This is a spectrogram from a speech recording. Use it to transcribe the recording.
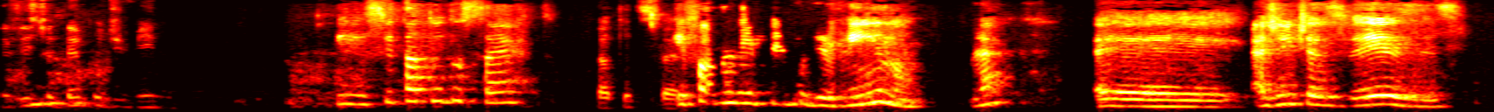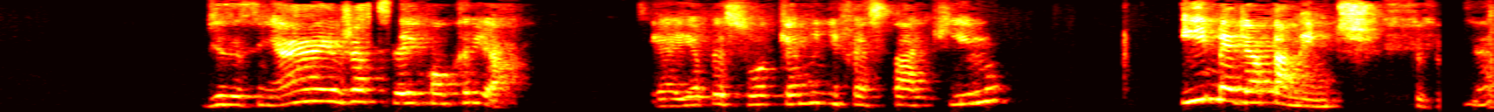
Existe o tempo divino. Isso, e está tudo certo. Está tudo certo. E falando em tempo divino, né? É, a gente às vezes diz assim, ah, eu já sei qual criar. E aí a pessoa quer manifestar aquilo imediatamente. Né?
